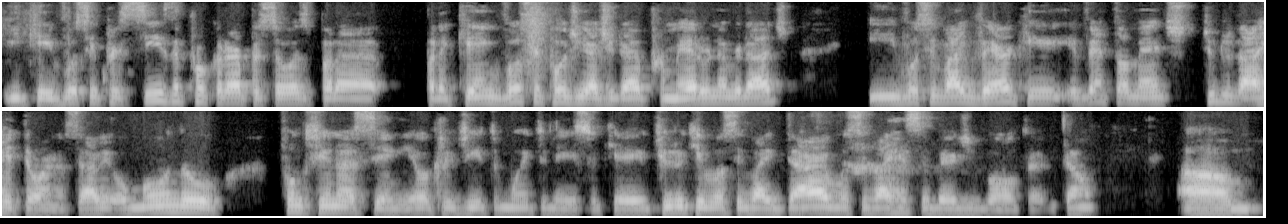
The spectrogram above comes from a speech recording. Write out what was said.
E que você precisa procurar pessoas para para quem você pode ajudar primeiro, na verdade, e você vai ver que eventualmente tudo dá retorno, sabe? O mundo funciona assim. Eu acredito muito nisso, que tudo que você vai dar, você vai receber de volta. Então, um,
